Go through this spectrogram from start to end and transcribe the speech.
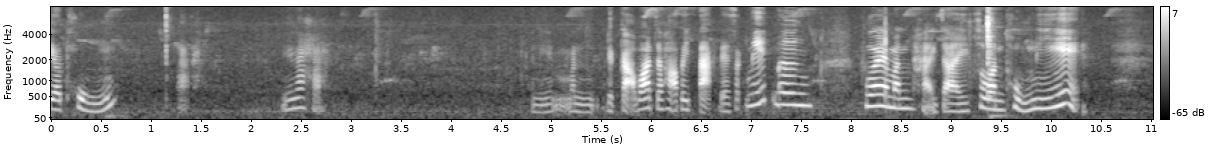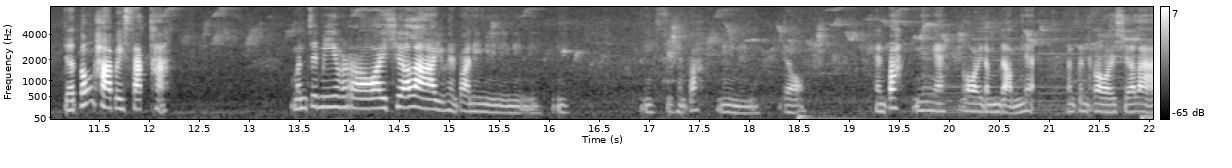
เดี๋ยวถุงอะนี่นะคะ อันนี้มันเดี๋ยวกะว่าจะพาไปตากแดดสักนิดนึง เพื่อให้มันหายใจส่วนถุงนี้ เดี๋ยวต้องพาไปซักค่ะ มันจะมีรอยเชื้อราอยู่เห็นปะนี่นี่นี่นี่นี่นี่นี่สิเห็นปะนี่นี่นี่เดี๋ยวเห็นปะนี่ไง รอยดำๆเนี่ย มันเป็นรอยเชื้อรา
